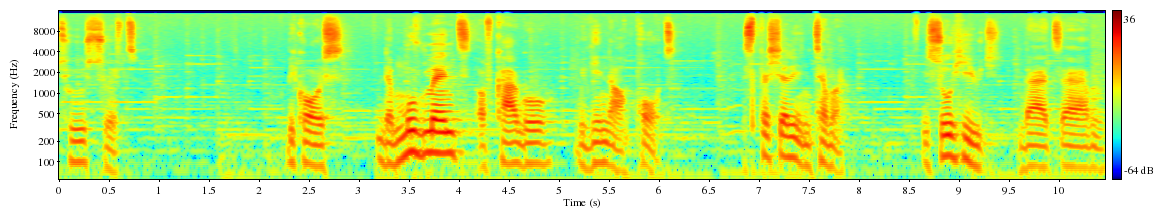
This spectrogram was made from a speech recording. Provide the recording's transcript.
too swift because the movement of cargo within our port especially in Tema, is so huge that um,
